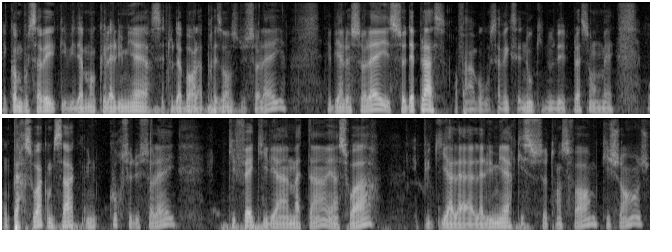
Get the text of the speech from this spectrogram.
Et comme vous savez évidemment que la lumière, c'est tout d'abord la présence du soleil, eh bien le soleil se déplace. Enfin, vous savez que c'est nous qui nous déplaçons, mais on perçoit comme ça une course du soleil qui fait qu'il y a un matin et un soir, et puis qu'il y a la, lumière qui se transforme, qui change.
